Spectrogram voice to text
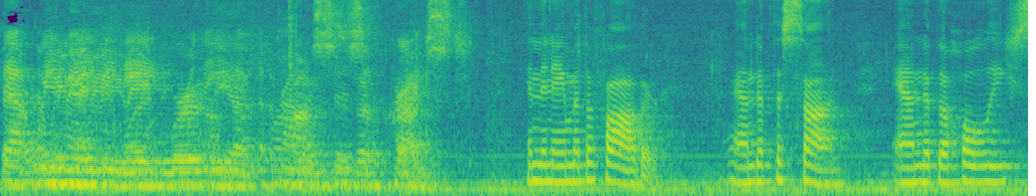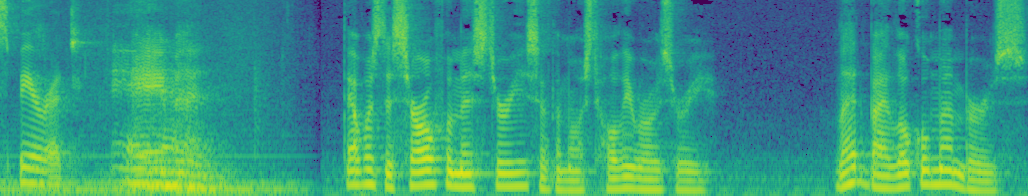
that we may be made worthy of the promises of Christ. In the name of the Father, and of the Son, and of the Holy Spirit. Amen. That was the Sorrowful Mysteries of the Most Holy Rosary, led by local members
